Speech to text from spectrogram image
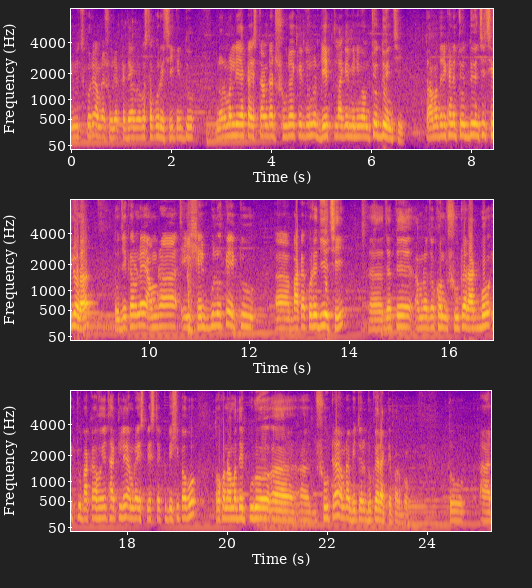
ইউজ করে আমরা সুরাকটা দেওয়ার ব্যবস্থা করেছি। কিন্তু নর্মালি একটা স্ট্যান্ডার্ড সুরাকের জন্য ডেপথ লাগে মিনিমাম চোদ্দ ইঞ্চি। তো আমাদের এখানে চোদ্দ ইঞ্চি ছিল না। তো যে কারণে আমরা এই শেলফগুলোকে একটু বাঁকা করে দিয়েছি। যাতে আমরা যখন শুটা রাখব, একটু বাঁকা হয়ে থাকলে আমরা স্পেসটা একটু বেশি পাবো। তখন আমাদের পুরো শুটা আমরা ভিতরে ঢুকে রাখতে পারব। তো, আর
